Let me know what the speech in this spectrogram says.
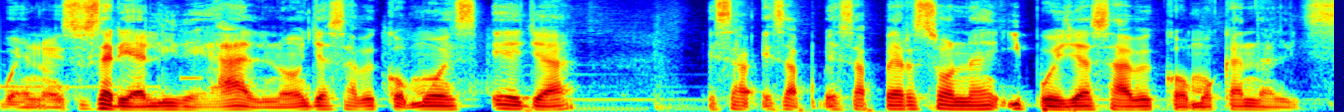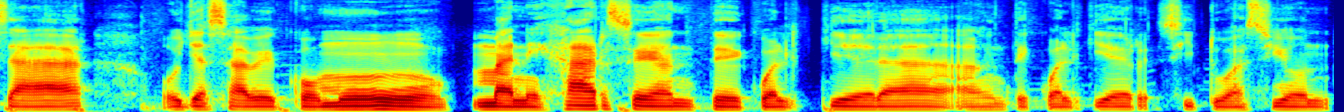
Bueno, eso sería el ideal, ¿no? Ya sabe cómo es ella, esa, esa, esa persona, y pues ya sabe cómo canalizar o ya sabe cómo manejarse ante cualquiera, ante cualquier situación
